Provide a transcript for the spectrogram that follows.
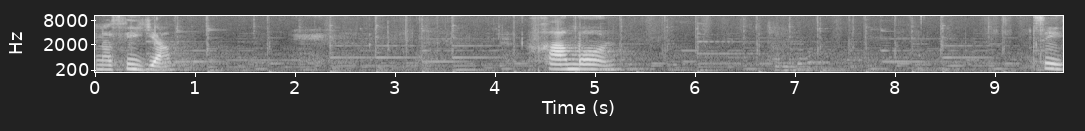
Nocilla. Jamón. Sí.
